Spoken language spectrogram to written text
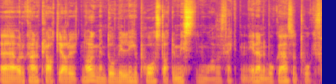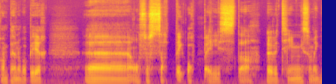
Eh, og du kan jo klart gjøre det uten òg, men da vil jeg jo påstå at du mister noe av effekten. I denne boka her så tok jeg fram penn og papir. Eh, og så satte jeg opp ei liste over ting som jeg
